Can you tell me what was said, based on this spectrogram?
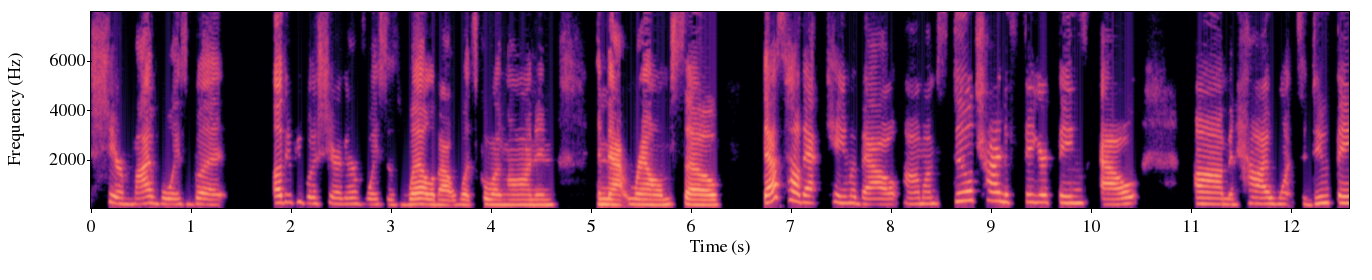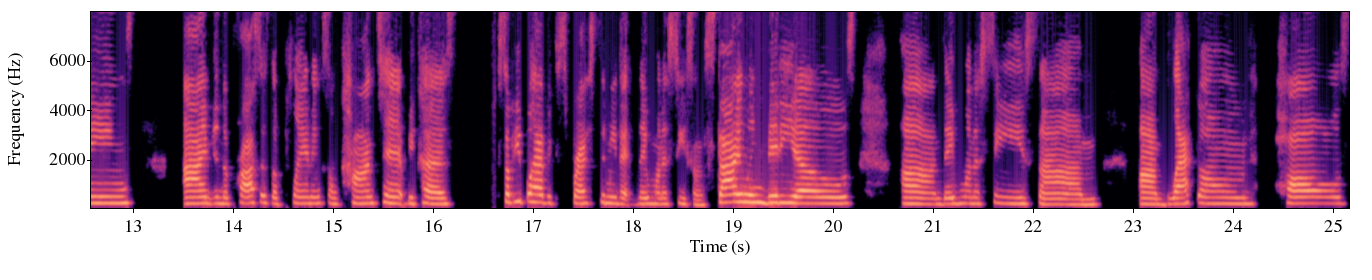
share my voice, but other people to share their voice as well about what's going on in in that realm. So that's how that came about. Um, I'm still trying to figure things out um, and how I want to do things. I'm in the process of planning some content because some people have expressed to me that they want to see some styling videos. Um, they want to see some um, black owned hauls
